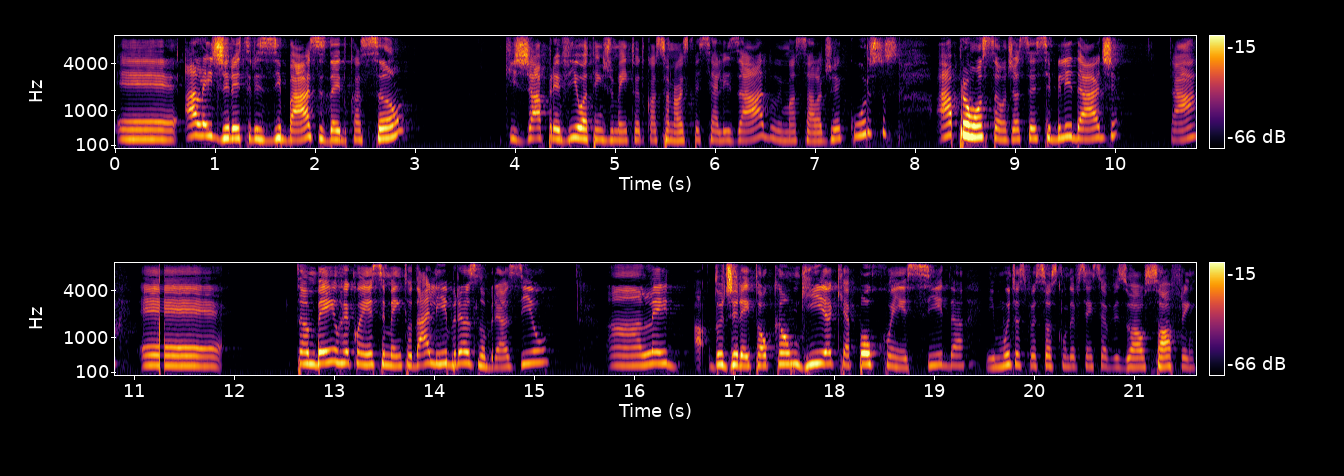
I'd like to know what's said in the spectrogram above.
É, a lei de diretrizes e bases da educação, que já previa o atendimento educacional especializado em uma sala de recursos, a promoção de acessibilidade, tá? É, também o reconhecimento da Libras no Brasil, a lei do direito ao cão-guia, que é pouco conhecida, e muitas pessoas com deficiência visual sofrem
